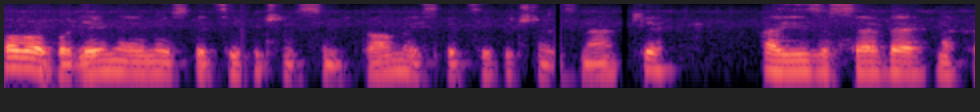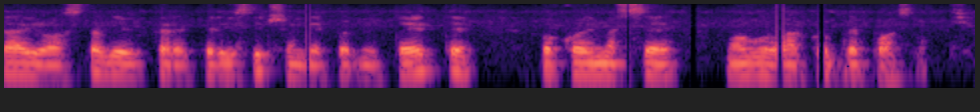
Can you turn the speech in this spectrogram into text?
Ova oboljenja imaju specifične simptome i specifične znake, a iza sebe na kraju ostavljaju karakteristične deformitete po kojima se mogu lako prepoznati.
